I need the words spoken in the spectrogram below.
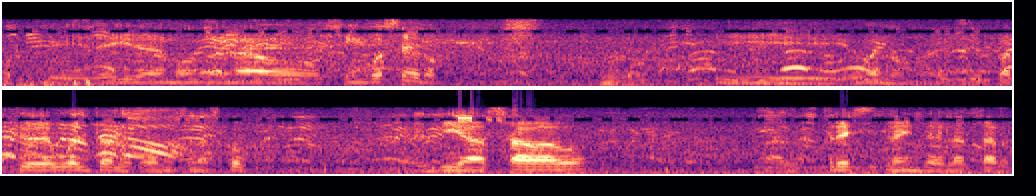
porque de ida hemos ganado 5 a 0 y bueno, el partido de vuelta lo jugamos en las copas, el día sábado a las 3 y 30 de la tarde.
